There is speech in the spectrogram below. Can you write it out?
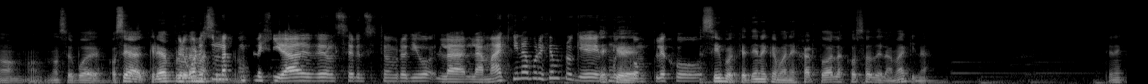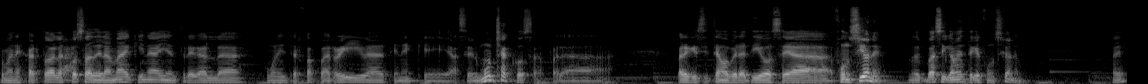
No, no, no, se puede. O sea, crear Pero ¿cuáles programas. son las complejidades de ser el sistema operativo? La, la máquina, por ejemplo, que es, Es muy que- complejo. Sí, pues que tienes que manejar todas las cosas de la máquina. Tienes que manejar todas las Ah. cosas de la máquina y entregarlas como una interfaz para arriba. Tienes que hacer muchas cosas para, para que el sistema operativo sea funcione. Básicamente que funcione. ¿Ves?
